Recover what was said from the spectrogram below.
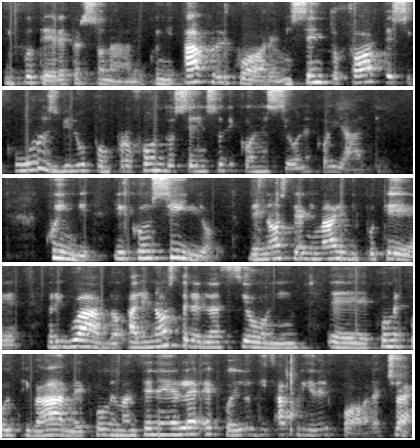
il potere personale. Quindi apro il cuore, mi sento forte e sicuro sviluppo un profondo senso di connessione con gli altri. Quindi il consiglio dei nostri animali di potere riguardo alle nostre relazioni, eh, come coltivarle, come mantenerle, è quello di aprire il cuore, cioè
